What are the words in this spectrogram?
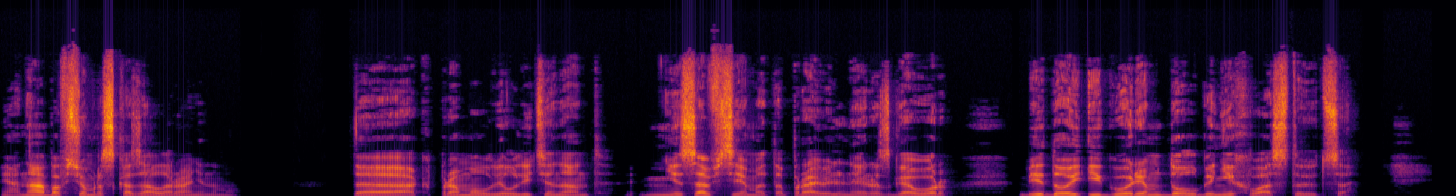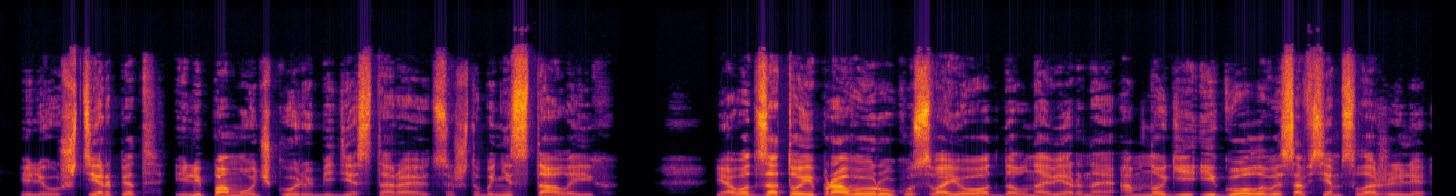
И она обо всем рассказала раненому. «Так», — промолвил лейтенант, — «не совсем это правильный разговор. Бедой и горем долго не хвастаются. Или уж терпят, или помочь горю-беде стараются, чтобы не стало их. Я вот зато и правую руку свою отдал, наверное, а многие и головы совсем сложили,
